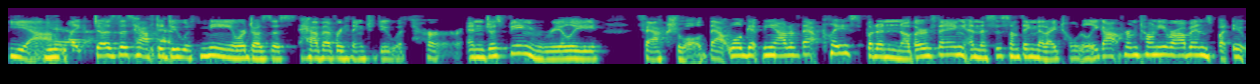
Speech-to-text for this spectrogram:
Yeah. Yeah. Like, does this have to do with me or does this have everything to do with her? And just being really factual, that will get me out of that place. But another thing, and this is something that I totally got from Tony Robbins, but it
